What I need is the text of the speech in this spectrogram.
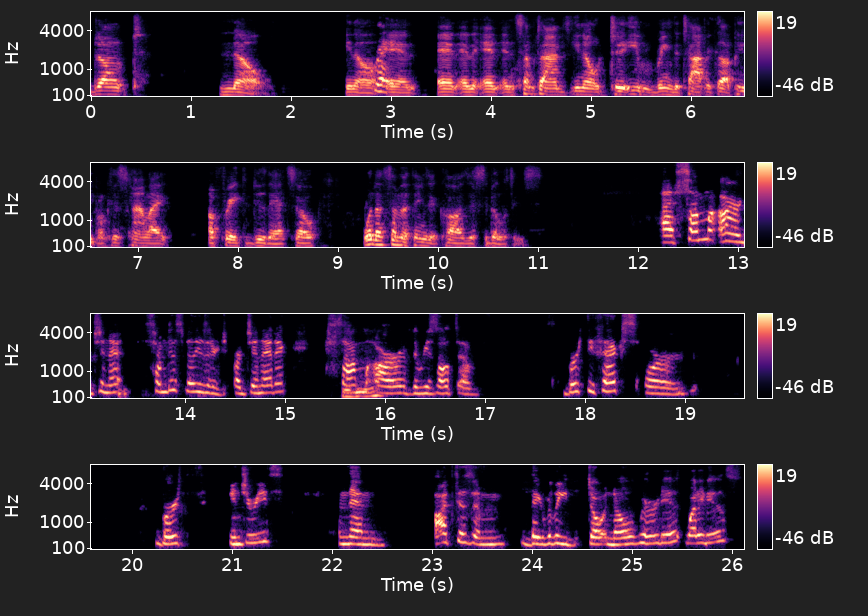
don't know, you know, right. and, and and and and sometimes you know to even bring the topic up, people are just kind of like afraid to do that. So, what are some of the things that cause disabilities? Uh, some are genetic. Some disabilities are, are genetic. Some mm-hmm. are the result of birth defects or birth injuries, and then autism. They really don't know where it is, what it is.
